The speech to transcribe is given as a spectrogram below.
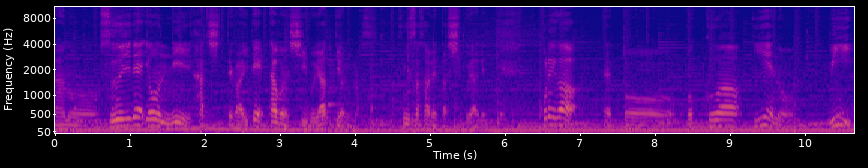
あの数字で428って書いて多分渋谷って読みます。封鎖された渋谷で。これがえっと僕は家の Wii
